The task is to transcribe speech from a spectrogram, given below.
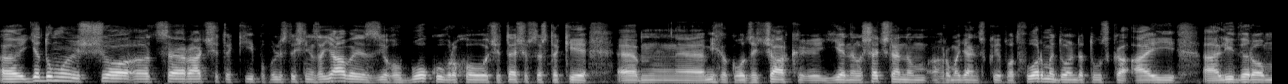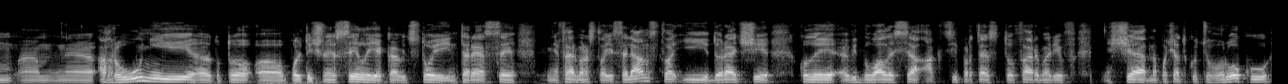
Е, Я думаю, що е, це радше такі популістичні заяви з його боку, враховуючи те, що все ж таки ем, е, Міха Колодзичак є не лише членом громадянської платформи Дональда Туска, а й лідером ем, агроунії, тобто політичної сили, яка відстоює інтереси фермерства і селянства. І до речі, коли відбувалися акції протесту фермерів ще на початку цього року,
